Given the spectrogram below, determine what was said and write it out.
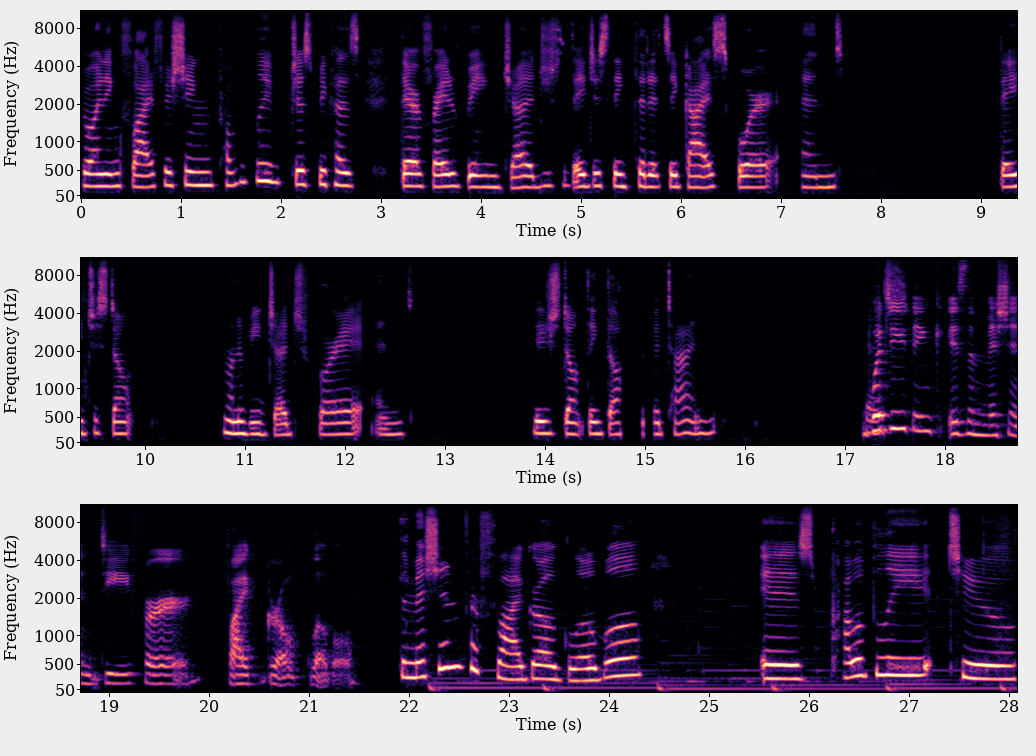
joining fly fishing probably just because they're afraid of being judged. They just think that it's a guy's sport and they just don't want to be judged for it and they just don't think they'll have a good time. What do you think is the mission D for Fly Girl Global? The mission for Fly Girl Global is probably to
